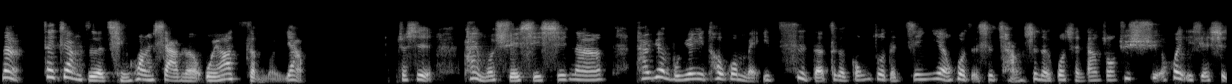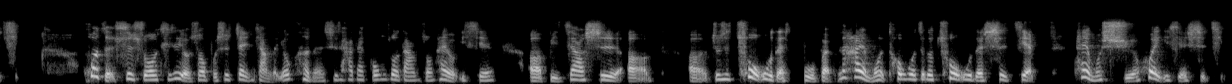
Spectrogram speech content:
那在这样子的情况下呢，我要怎么样？就是他有没有学习心呢？他愿不愿意透过每一次的这个工作的经验，或者是尝试的过程当中去学会一些事情？或者是说，其实有时候不是正向的，有可能是他在工作当中他有一些呃比较是呃呃就是错误的部分。那他有没有透过这个错误的事件，他有没有学会一些事情？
